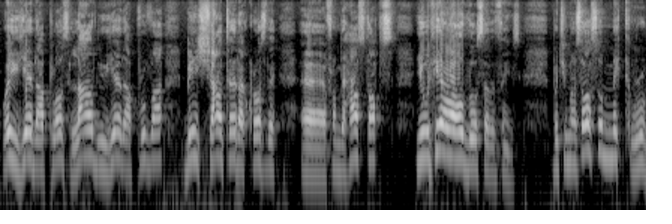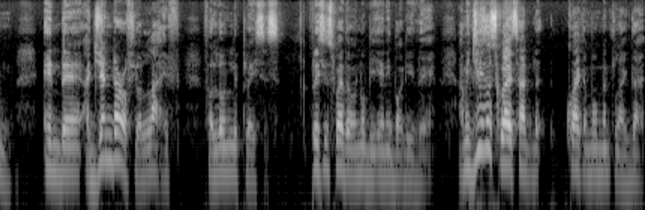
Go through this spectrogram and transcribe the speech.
where you hear the applause loud, you hear the approval being shouted across the, uh, from the housetops. You would hear all those other things. But you must also make room in the agenda of your life for lonely places, places where there will not be anybody there. I mean, Jesus Christ had quite a moment like that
